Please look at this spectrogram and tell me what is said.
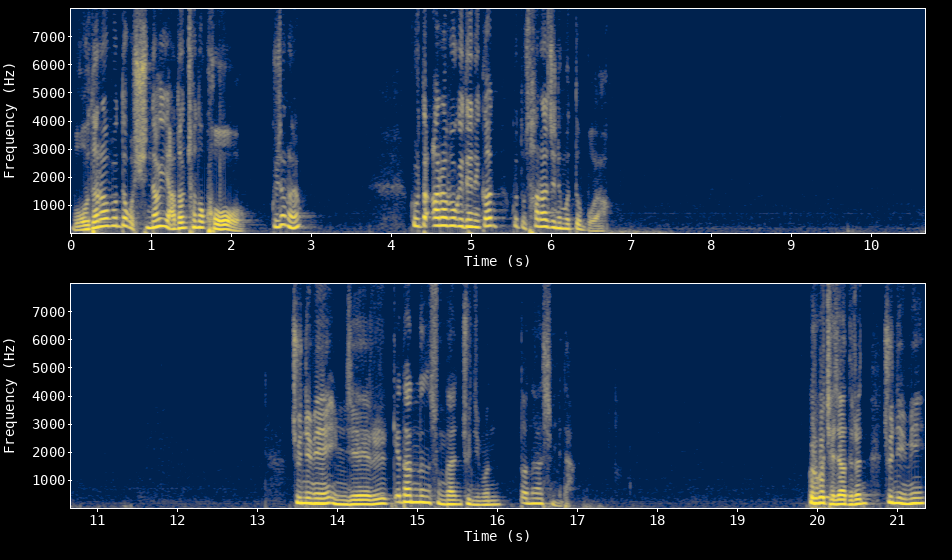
못 알아본다고 신나게 야단 쳐놓고 그잖아요? 그리고 또 알아보게 되니까 그것도 사라지는 것도 뭐야? 주님의 임재를 깨닫는 순간 주님은 떠나십니다. 그리고 제자들은 주님이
